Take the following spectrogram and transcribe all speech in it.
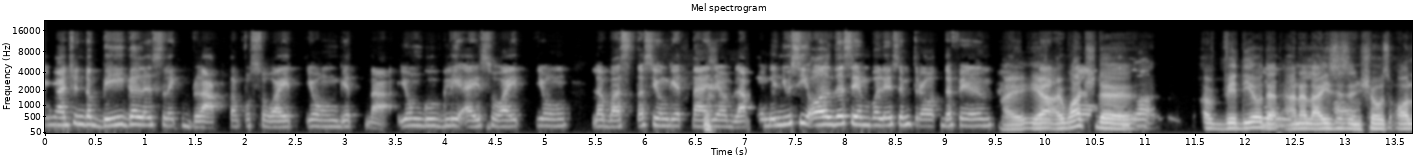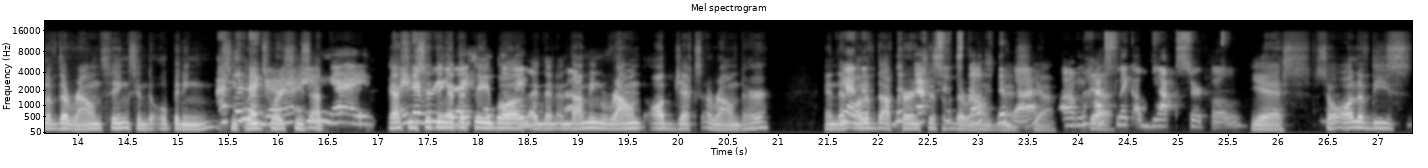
imagine the bagel is like black, tapos white yung gitna. Yung googly eyes white yung labas, tas yung gitna niya black. And then you see all the symbolism throughout the film. I yeah, like I watched the the- a video that analyzes oh. and shows all of the round things in the opening Ah, sequence where she's at eh. yeah, she's sitting at the table and then ang up. daming round objects around her. And then yeah, all the, of the occurrences text of the itself, roundness. diba, Yeah. um, Yeah. has like a black circle. Yes. So all of these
